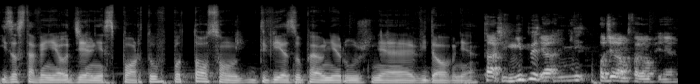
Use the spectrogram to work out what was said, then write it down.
i zostawienie oddzielnie sportów, bo to są dwie zupełnie różnie widownie. Tak, niby, ja podzielam twoją opinię.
